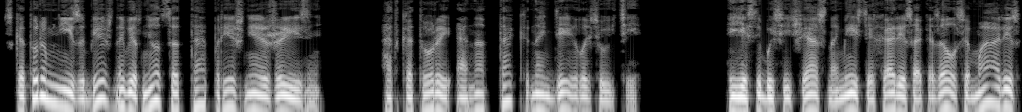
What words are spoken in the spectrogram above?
с которым неизбежно вернется та прежняя жизнь, от которой она так надеялась уйти. Если бы сейчас на месте Харриса оказался Марис,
